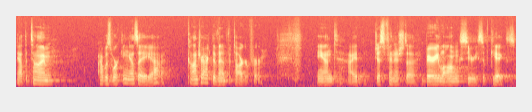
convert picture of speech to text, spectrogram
At the time, I was working as a uh, contract event photographer, and I had just finished a very long series of gigs.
